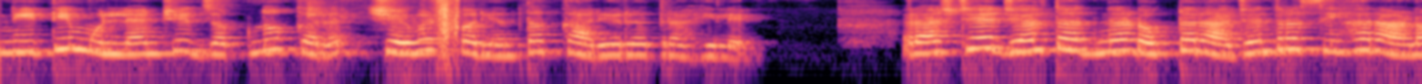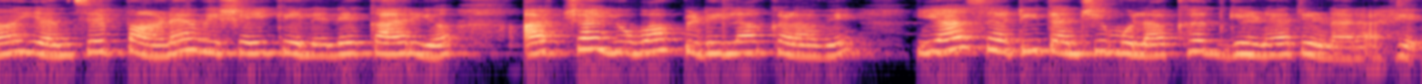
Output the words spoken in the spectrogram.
नीतीमूल्यांची जपणूक करत शेवटपर्यंत कार्यरत राहिले. राष्ट्रीय जलतज्ज्ञ डॉक्टर राजेंद्र सिंह राणा यांचे पाण्याविषयी केलेले कार्य आजच्या युवा पिढीला कळावे यासाठी त्यांची मुलाखत घेण्यात येणार आहे.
